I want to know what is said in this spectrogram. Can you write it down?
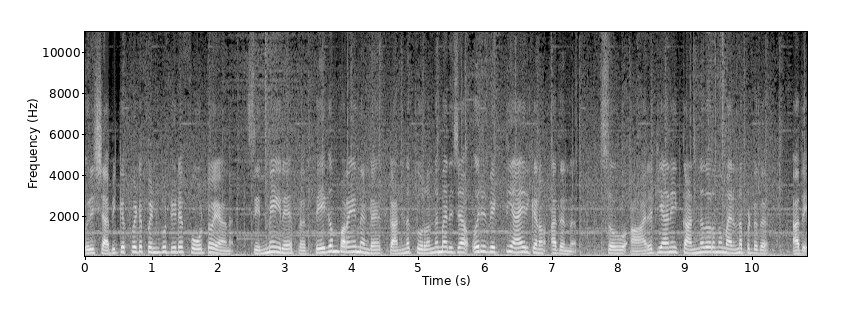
ഒരു ശപിക്കപ്പെട്ട പെൺകുട്ടിയുടെ ഫോട്ടോയാണ്. സിനിമയിൽ പ്രത്യേകം പറയുന്നുണ്ട് കണ്ണ് തുറന്നു മരിച്ച ഒരു വ്യക്തി ആയിരിക്കണം അതെന്ന്. സോ ആരൊക്കെയാണ് ഈ കണ്ണ് തുറന്ന് മരണപ്പെട്ടത്? അതെ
